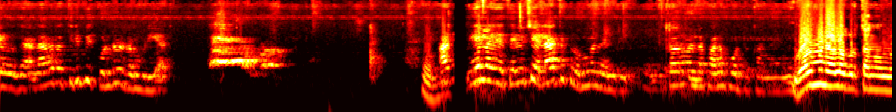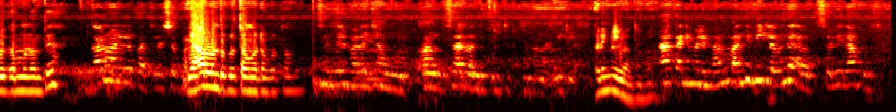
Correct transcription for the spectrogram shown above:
இவங்க நகரை திருப்பி கொண்டு வர முடியாது நேர்ல தெரிவிச்சு எல்லாத்துக்கும் ரொம்ப நன்றி. கவர்மெண்ட்ல பணம் போட்டிருக்காங்க. கவர்மெண்ட் எவ்வளவு கொடுத்தாங்க உங்களுக்கு கம்மன் வந்து? கவர்மெண்ட்ல பத்து லட்சம் யார் வந்து கொடுத்தாங்க கொடுத்தாங்க? செந்தில் பாலாஜி அவங்க அவங்க சார் வந்து கொடுத்துட்டு போனாங்க வீட்டுல கடிமையில் வந்தாங்க ஆ கனிமொழி மேம் வந்து வீட்டுல வந்து சொல்லி தான் கொடுத்துட்டு போனாங்க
